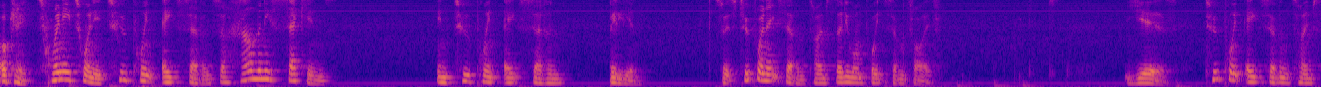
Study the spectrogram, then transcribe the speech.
Okay, 2020, 2.87. So, how many seconds in 2.87 billion? So, it's 2.87 times 31.75 years. 2.87 times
